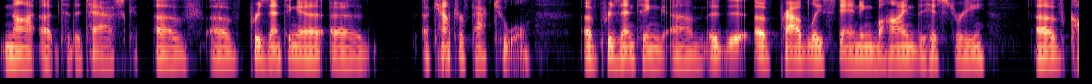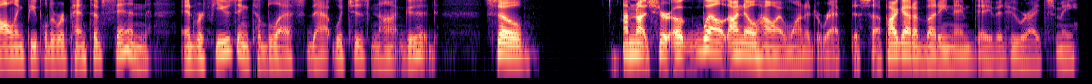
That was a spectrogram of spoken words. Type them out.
not up to the task of of presenting a, a, a counterfactual, of presenting um, of proudly standing behind the history of calling people to repent of sin and refusing to bless that which is not good. So I'm not sure. Oh, well, I know how I wanted to wrap this up. I got a buddy named David who writes me.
